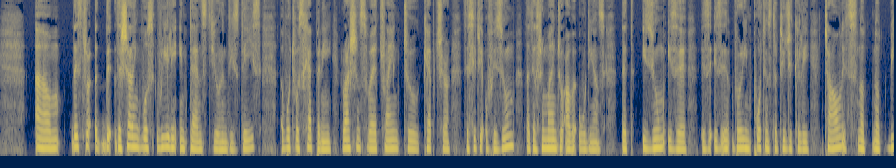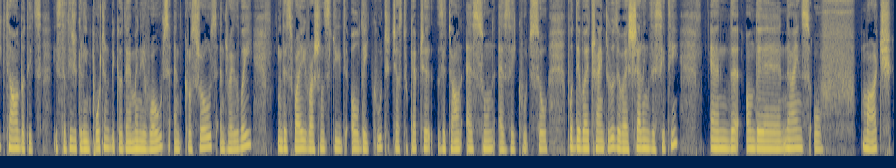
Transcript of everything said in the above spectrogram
Um, the, the, shelling was really intense during these days. What was happening? Russians were trying to capture the city of Izum. Let us remind to our audience that Izium is a is is a very important strategically town. It's not not big town, but it's it's strategically important because there are many roads and crossroads and railway, and that's why Russians did all they could just to capture the town as soon as they could. So what they were trying to do, they were shelling the city, and uh, on the 9th of March,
